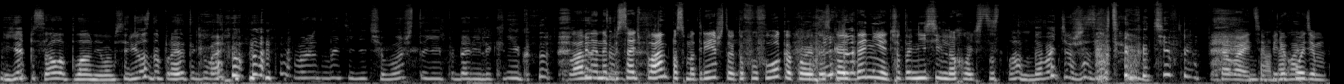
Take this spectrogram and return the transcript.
И я писала план, я вам серьезно про это говорю. Может быть, и ничего, что ей подарили книгу. Главное написать план, посмотреть, что это фуфло какое-то, и сказать, да нет, что-то не сильно хочется. Ладно, давайте уже завтрак у Тиффани. Давайте, Да, переходим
